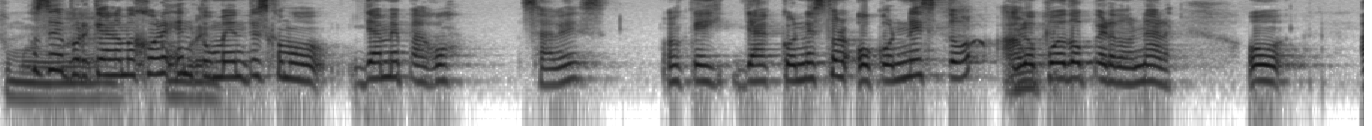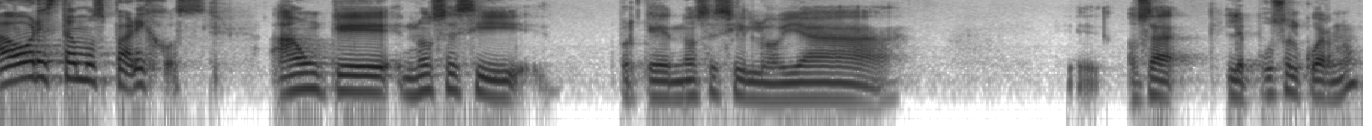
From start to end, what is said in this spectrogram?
como No sé, porque a lo mejor en tu mente es como, ya me pagó, ¿sabes? Ok, ya con esto o con esto Aunque- lo puedo perdonar. O ahora estamos parejos. Aunque no sé si, porque no sé si lo había, eh, o sea, le puso el cuerno,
